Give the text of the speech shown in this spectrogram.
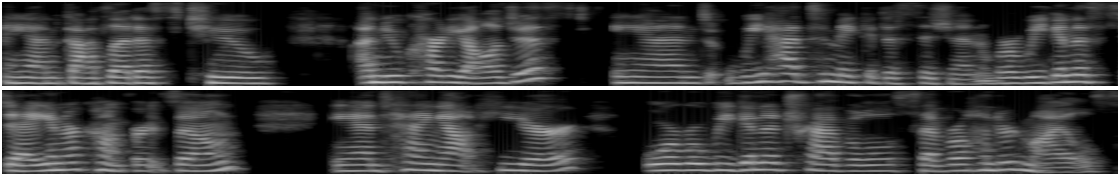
And God led us to a new cardiologist and we had to make a decision were we going to stay in our comfort zone and hang out here or were we going to travel several hundred miles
